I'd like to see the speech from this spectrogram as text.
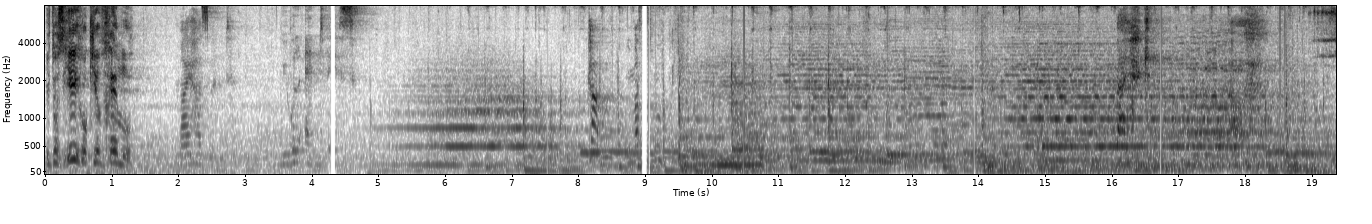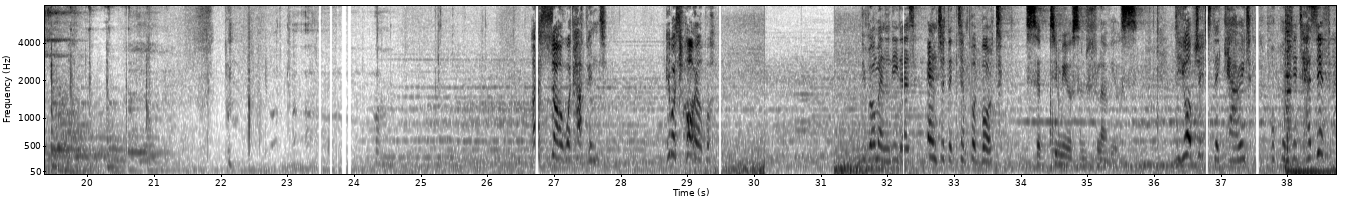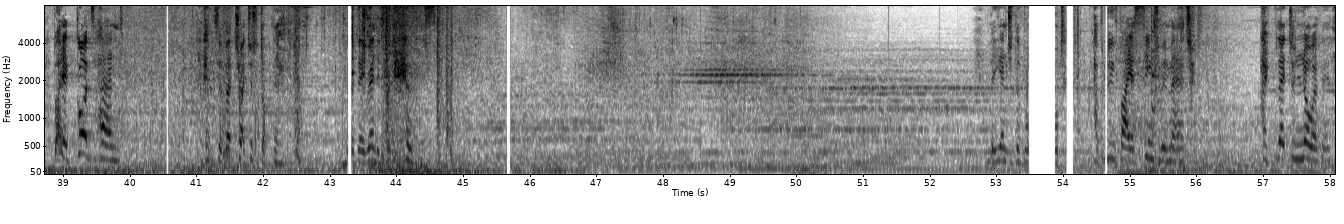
It was he who killed Khemu. My husband. We will end this. Come, we must move quickly. Bayek. I saw what happened. It was horrible. Roman leaders entered the temple vault. Septimius and Flavius. The objects they carried opened it as if by a god's hand. Hepzefa tried to stop them, but they rendered him helpless. They entered the vault. A blue fire seemed to emerge. I fled to no avail.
